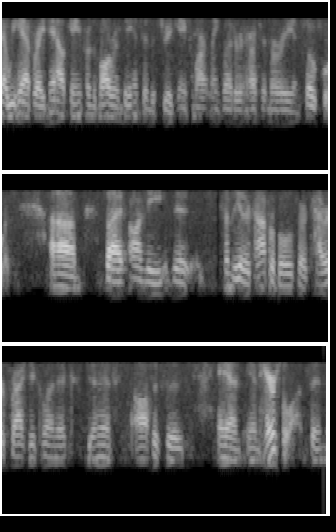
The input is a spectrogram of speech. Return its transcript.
that we have right now came from the ballroom dance industry. It came from Art Linkletter and Arthur Murray and so forth. Um, but on the, the some of the other comparables are chiropractic clinics, dentist offices, and and hair salons, and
